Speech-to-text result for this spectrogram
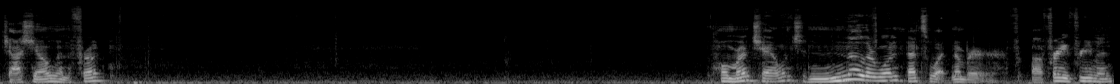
Josh Jung on the front. Home run challenge. Another one. That's what number? Uh, Freddie Freeman.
